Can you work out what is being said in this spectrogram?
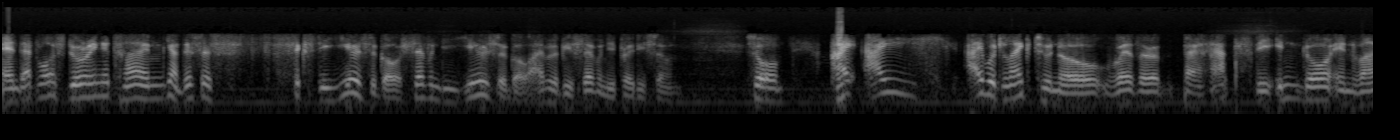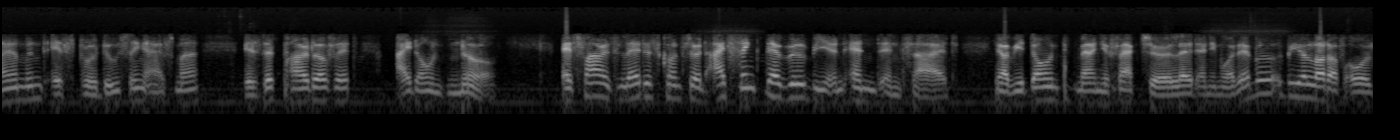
And that was during a time, yeah, this is 60 years ago, 70 years ago. I will be 70 pretty soon. So I, I, I would like to know whether perhaps the indoor environment is producing asthma. Is that part of it? I don't know. As far as lead is concerned, I think there will be an end inside. You know, we don't manufacture lead anymore. There will be a lot of old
